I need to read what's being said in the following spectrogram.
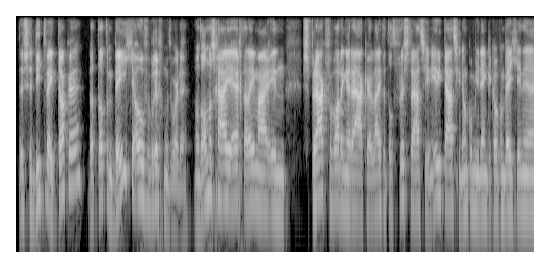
tussen die twee takken, dat dat een beetje overbrugd moet worden. Want anders ga je echt alleen maar in spraakverwarringen raken, leidt het tot frustratie en irritatie. Dan kom je denk ik ook een beetje in, uh,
